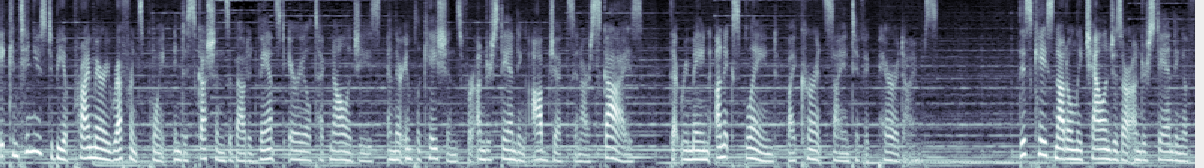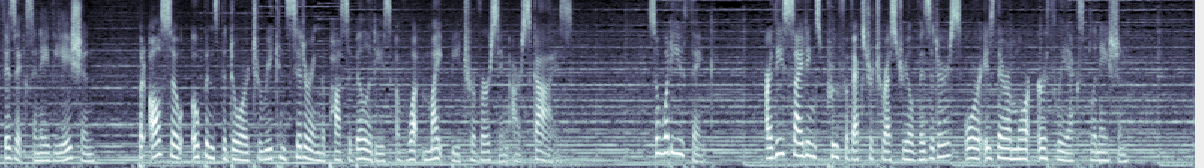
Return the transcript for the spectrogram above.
It continues to be a primary reference point in discussions about advanced aerial technologies and their implications for understanding objects in our skies that remain unexplained by current scientific paradigms. This case not only challenges our understanding of physics and aviation, but also opens the door to reconsidering the possibilities of what might be traversing our skies. So, what do you think? Are these sightings proof of extraterrestrial visitors, or is there a more earthly explanation?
